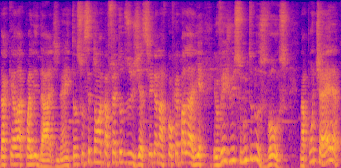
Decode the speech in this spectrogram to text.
daquela qualidade. Né? Então, se você toma café todos os dias, chega na qualquer padaria, eu vejo isso muito nos voos. Na ponte aérea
